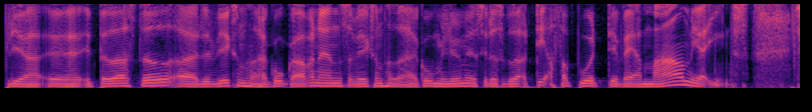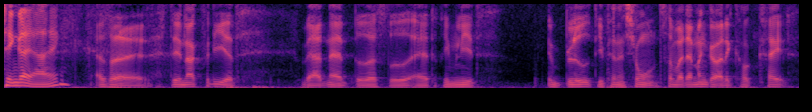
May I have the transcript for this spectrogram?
bliver øh, et bedre sted, og at virksomheder har god governance, og virksomheder er god miljømæssigt osv., og derfor burde det være meget mere ens, tænker jeg, ikke? Altså, det er nok fordi, at verden er et bedre sted af et rimeligt en blød definition, så hvordan man gør det konkret,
